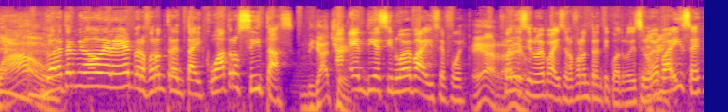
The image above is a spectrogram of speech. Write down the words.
wow. No la he terminado de leer, pero fueron 34 citas. Diache. Ah, en 19 países fue. Eh, a Fue rayos. 19 países, no fueron 34. 19 Ok. países,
